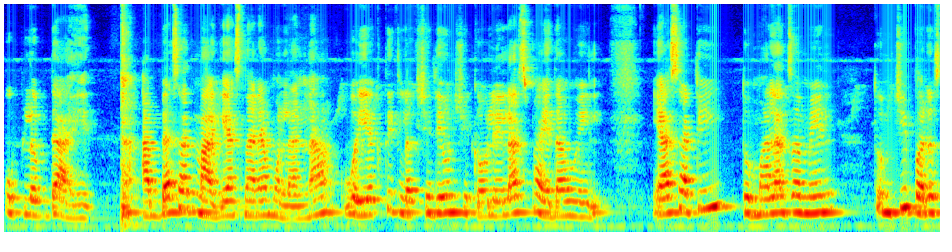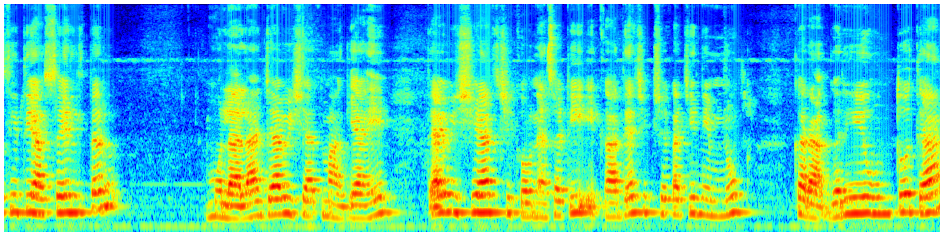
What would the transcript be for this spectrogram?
उपलब्ध आहेत. अभ्यासात मागे असणाऱ्या मुलांना वैयक्तिक लक्ष देऊन शिकवलेलाच फायदा होईल. यासाठी तुम्हाला जमेल तुमची परिस्थिती असेल तर मुलाला ज्या विषयात मागे आहे त्या विषयात शिकवण्यासाठी एखाद्या शिक्षकाची नेमणूक करा. घरी येऊन तो त्या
